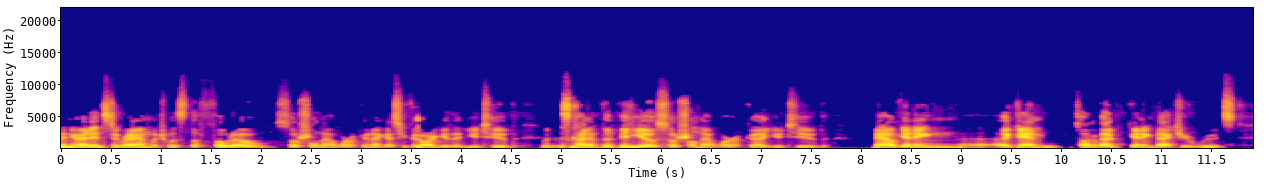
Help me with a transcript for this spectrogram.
And then you had Instagram, which was the photo social network. And I guess you could argue that YouTube is kind of the video social network. Uh, YouTube now getting, uh, again, talk about getting back to your roots,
